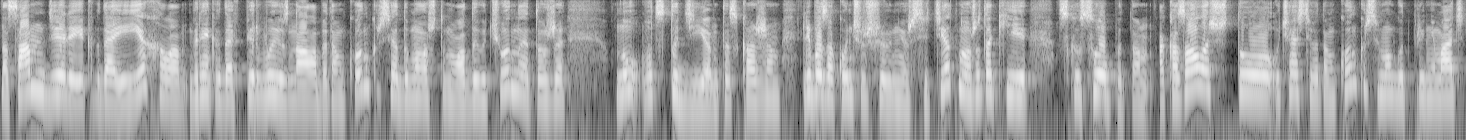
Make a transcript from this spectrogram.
На самом деле, я когда я ехала, вернее, когда впервые узнала об этом конкурсе, я думала, что молодые ученые это уже ну, вот студенты, скажем, либо закончившие университет, но уже такие с, с опытом. Оказалось, что участие в этом конкурсе могут принимать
